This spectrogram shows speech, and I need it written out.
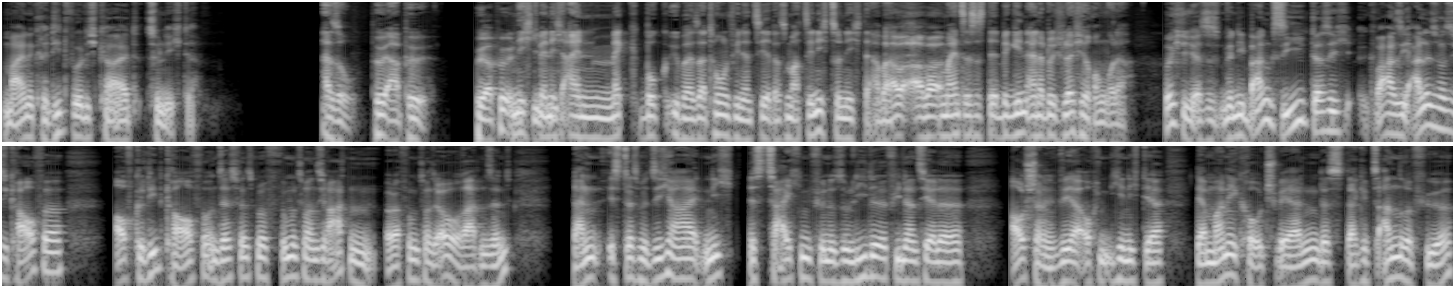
meine Kreditwürdigkeit zunichte. Also, peu à peu. Peu à peu. Nicht, wenn ich ein MacBook über Saturn finanziere, das macht sie nicht zunichte, aber, aber, aber du meinst, es ist der Beginn einer Durchlöcherung, oder? Richtig, also wenn die Bank sieht, dass ich quasi alles, was ich kaufe, auf Kredit kaufe und selbst wenn es nur 25 Raten oder 25 Euro Raten sind, dann ist das mit Sicherheit nicht das Zeichen für eine solide finanzielle Ausstattung. Ich will ja auch hier nicht der, der Money Coach werden, das, da gibt's andere für.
